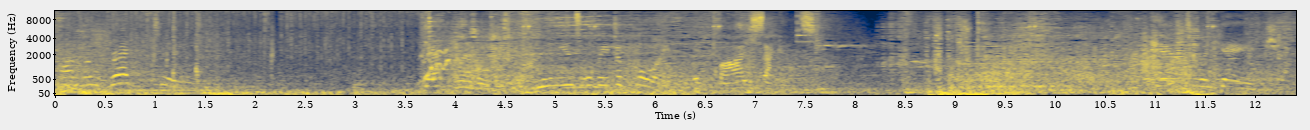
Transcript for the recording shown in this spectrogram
on the red team. Get ready. Minions will be deployed in five seconds. Prepare to engage.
